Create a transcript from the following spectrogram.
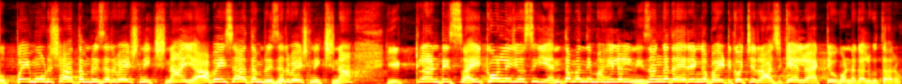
ముప్పై మూడు శాతం రిజర్వేషన్ ఇచ్చినా యాభై శాతం రిజర్వేషన్ ఇచ్చినా ఇట్లాంటి సైకోల్ని చూసి ఎంతమంది మహిళలు నిజంగా ధైర్యంగా బయటకు వచ్చి రాజకీయాల్లో యాక్టివ్గా ఉండగలుగుతారు?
